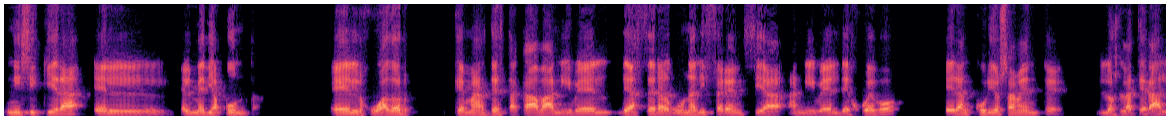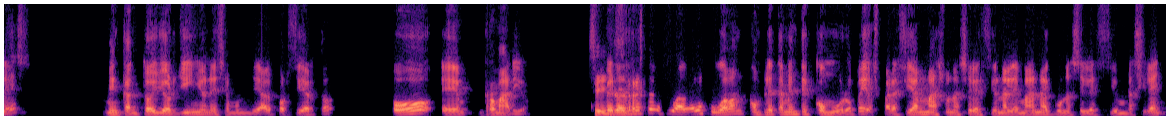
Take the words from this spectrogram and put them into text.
ni siquiera el, el media punta. El jugador que más destacaba a nivel de hacer alguna diferencia a nivel de juego eran curiosamente los laterales, me encantó Jorginho en ese mundial, por cierto, o eh, Romario. sí, Pero el sí. resto de jugadores jugaban completamente como europeos, parecían más una selección alemana que una selección brasileña.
